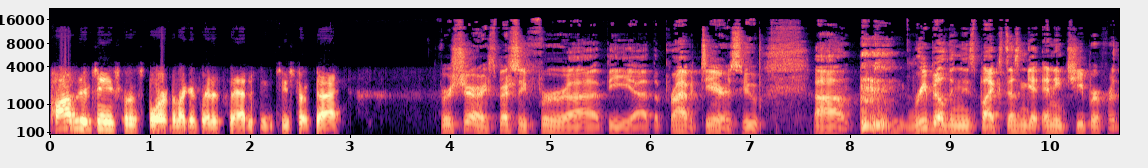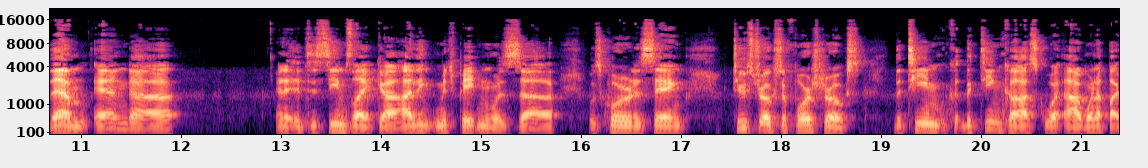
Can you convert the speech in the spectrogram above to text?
positive change for the sport. But like I said, it's sad to see the two-stroke die. For sure, especially for uh, the uh, the privateers who uh, rebuilding these bikes doesn't get any cheaper for them, and uh, and it, it, just seems like uh, I think Mitch Payton was uh, was quoted as saying, two strokes to four strokes, the team the team cost went up by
